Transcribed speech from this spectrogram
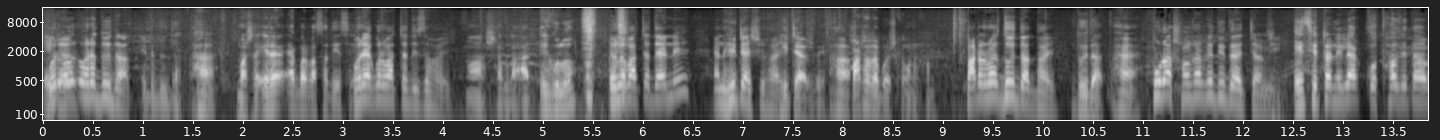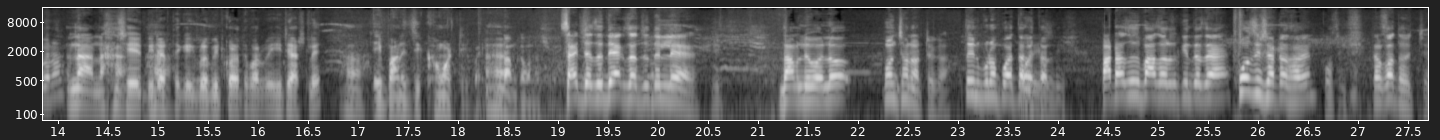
ওরে- দুই দাঁত। এটা দুই দাঁত। হ্যাঁ। মাশা এটা একবার বাচ্চা দিয়েছে? ওরে একবার বাচ্চা দিছে ভাই। মাশাআল্লাহ আর এগুলো? এগুলো বাচ্চা দেয়নি এন্ড হিট আসি ভাই। হিটে আসবে। হ্যাঁ। পাঠাটা বয়স কেমন এখন? পাটার বয়স দুই দাঁত ভাই। দুই দাঁত? হ্যাঁ পুরা সংসারকে দিতে যাচ্ছি আমি। এই সেটটা নিলে আর কোথাও যেতে হবে না? না না। সে বিডার থেকে এগুলো বিট করাতে পারবে হিটে আসলে। হ্যাঁ। এই বাণিজ্যিক খামারটি ভাই হ্যাঁ। দাম কেমন আসবে? চারটা যদি এক জাত যদি লে দাম লিব হলো পঞ্চান্ন টাকা। তিন পুরো পঁয়তাল্লিশ। পাটা যদি বাজারে কিনতে যায় পঁচিশ হাজার ধরেন। পঁচিশ। তার কত হচ্ছে?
